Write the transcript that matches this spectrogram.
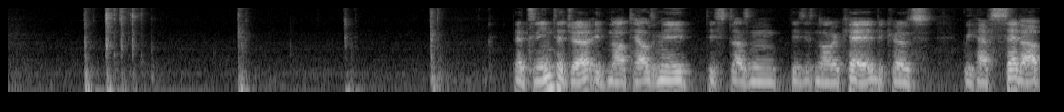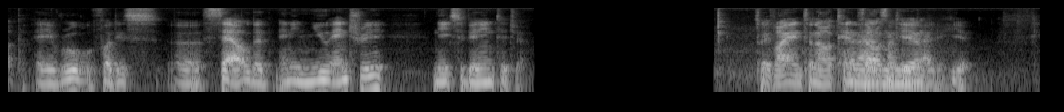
that's an integer, it now tells me this doesn't, this is not okay because we have set up a rule for this uh, cell that any new entry needs to be an integer. So if I enter now 10,000 here, here,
